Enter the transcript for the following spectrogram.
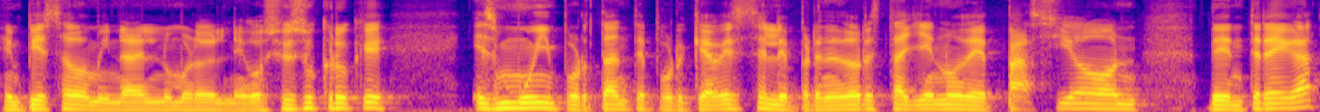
empieza a dominar el número del negocio. Eso creo que es muy importante porque a veces el emprendedor está lleno de pasión, de entrega,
